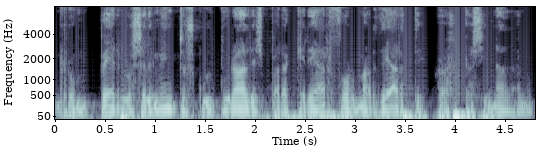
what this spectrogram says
Romper los elementos culturales para crear formas de arte, ah, casi nada, ¿no?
